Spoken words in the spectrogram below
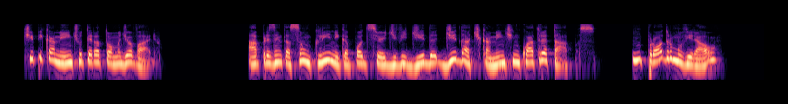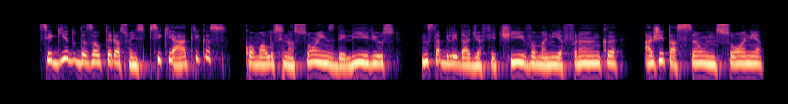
tipicamente o teratoma de ovário. A apresentação clínica pode ser dividida didaticamente em quatro etapas: um pródromo viral, seguido das alterações psiquiátricas, como alucinações, delírios, instabilidade afetiva, mania franca, agitação, insônia,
